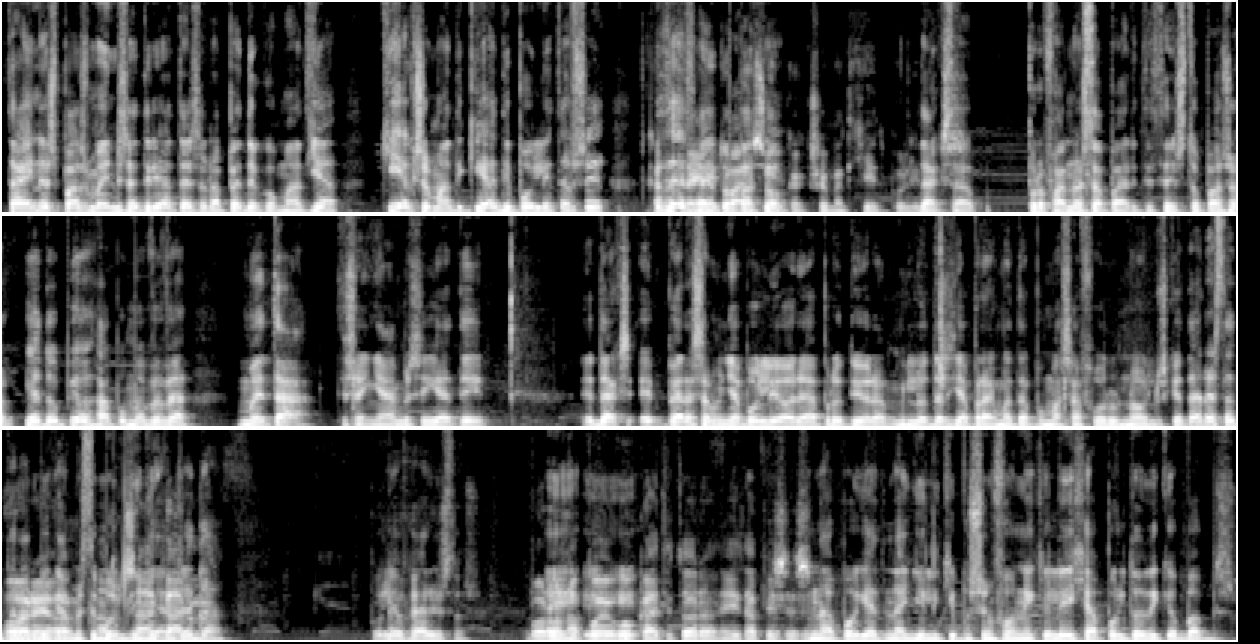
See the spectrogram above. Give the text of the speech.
θα είναι σπασμένοι σε 3, 4, 5 κομμάτια και η αξιωματική αντιπολίτευση Καλά, δεν θα θα, είναι το υπάρχει. Πασόκ αξιωματική αντιπολίτευση. Εντάξει, προφανώς θα πάρει τη θέση το Πασόκ, για το οποίο θα πούμε βέβαια μετά τις 9.30 γιατί. Εντάξει, ε, περάσαμε μια πολύ ωραία πρώτη ώρα μιλώντας για πράγματα που μας αφορούν όλους. Και τα ρέστα τώρα Ωραία, μπήκαμε στην να το πολιτική ξανακάνουμε. ατζέντα. Πολύ ευχαρίστως. Μπορώ να πω εγώ κάτι τώρα ή θα πεις εσύ; Ε, Να πω για την Αγγελική που συμφωνεί και λέει έχει απόλυτο δίκιο ο Μπάμπης.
